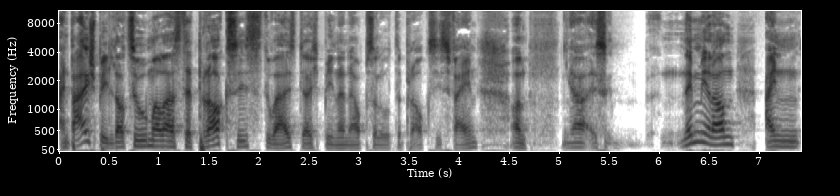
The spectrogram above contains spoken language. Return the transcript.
Ein Beispiel dazu mal aus der Praxis. Du weißt ja, ich bin ein absoluter Praxisfan. Und ja, es, nehmen wir an, ein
